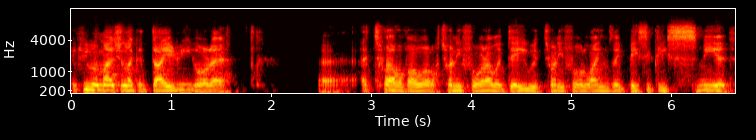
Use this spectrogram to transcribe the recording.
if you imagine like a diary or a a 12 hour or 24 hour day with 24 lines, I basically smeared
